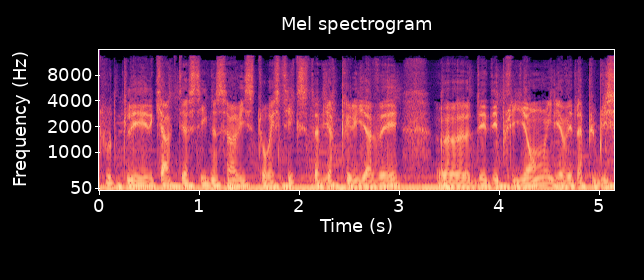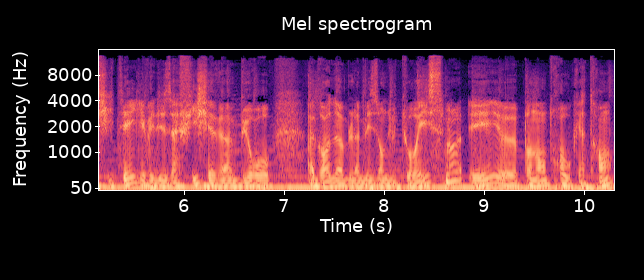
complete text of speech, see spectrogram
toutes les caractéristiques d'un service touristique, c'est-à-dire qu'il y avait euh, des dépliants, il y avait de la publicité, il y avait des affiches, il y avait un bureau à Grenoble, la Maison du Tourisme, et euh, pendant trois ou quatre ans,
